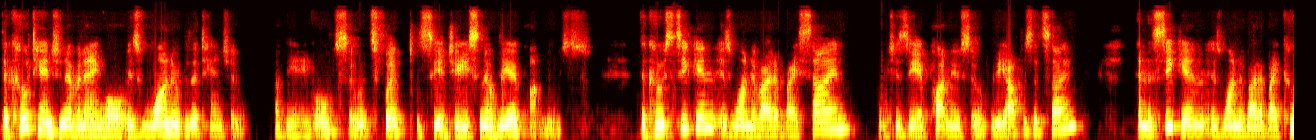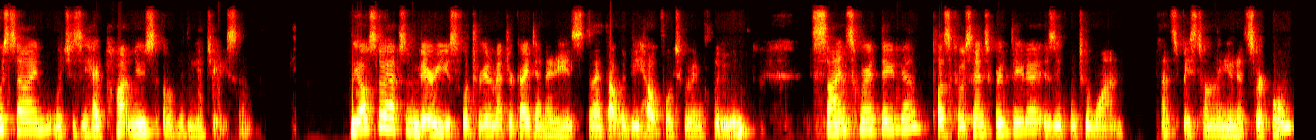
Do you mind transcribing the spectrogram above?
The cotangent of an angle is 1 over the tangent of the angle, so it's flipped. It's the adjacent over the hypotenuse. The cosecant is 1 divided by sine, which is the hypotenuse over the opposite side. And the secant is 1 divided by cosine, which is the hypotenuse over the adjacent. We also have some very useful trigonometric identities that I thought would be helpful to include. Sine squared theta plus cosine squared theta is equal to 1. That's based on the unit circle.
